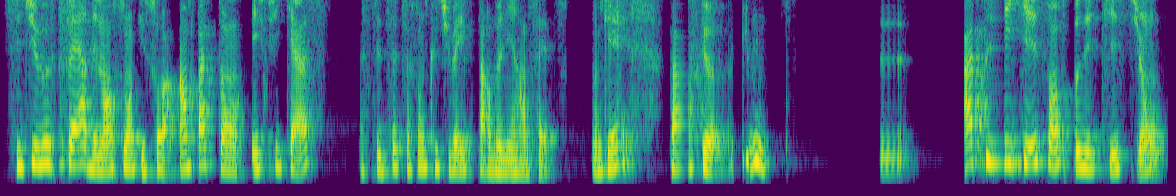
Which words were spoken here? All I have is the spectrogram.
Si tu veux faire des lancements qui soient impactants, efficaces, c'est de cette façon que tu vas y parvenir en fait. OK? Parce que appliquer sans se poser de questions,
